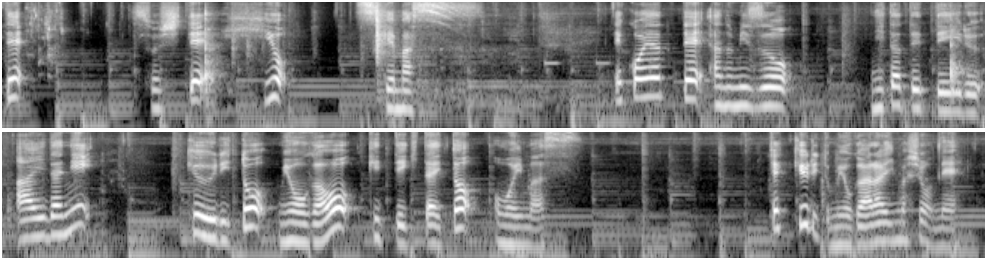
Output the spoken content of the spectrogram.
てそして火をつけます。でこうやってあの水を煮立てている間にきゅうりとみょうがを切っていきたいと思います。じゃあきゅうりとみょうが洗いましょうね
